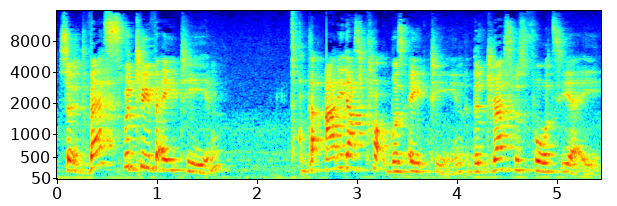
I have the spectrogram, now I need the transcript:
So the vests were two for 18. The Adidas crop was 18. The dress was 48.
